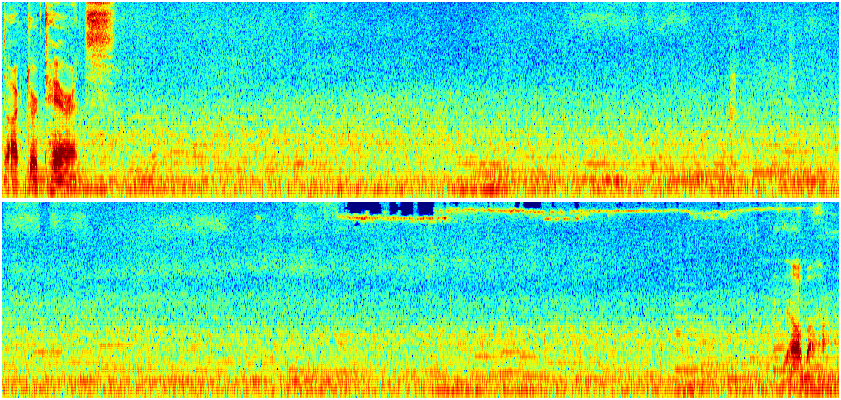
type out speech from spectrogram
Dr. Terrence. Thelma.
